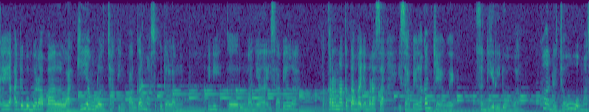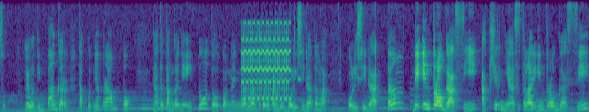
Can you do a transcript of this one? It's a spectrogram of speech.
kayak ada beberapa lelaki yang loncatin pagar masuk ke dalam ini ke rumahnya Isabella. Karena tetangganya merasa Isabella kan cewek, sendiri doang. Kok ada cowok masuk lewatin pagar, takutnya perampok. Nah tetangganya itu telepon 911, pokoknya panggil polisi datang lah. Polisi datang, diinterogasi, akhirnya setelah diinterogasi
